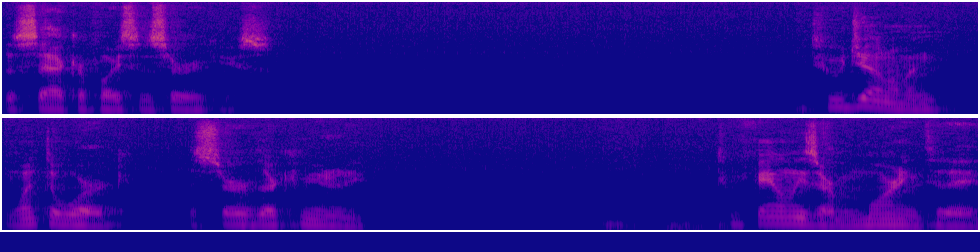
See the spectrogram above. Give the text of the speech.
the sacrifice in Syracuse. Two gentlemen went to work to serve their community. Two families are mourning today,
